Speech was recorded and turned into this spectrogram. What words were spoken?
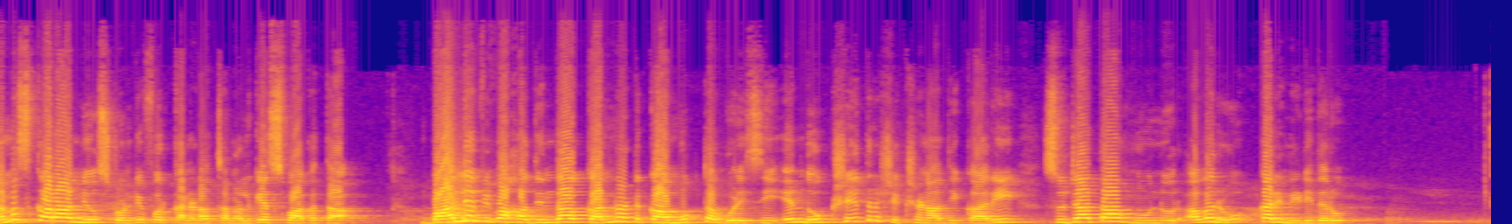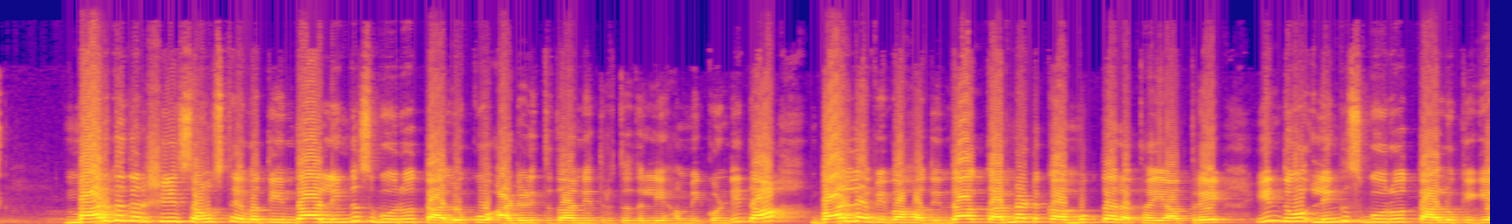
ನಮಸ್ಕಾರ ನ್ಯೂಸ್ ಟ್ವೆಂಟಿ ಫೋರ್ ಕನ್ನಡ ಚಾನೆಲ್ಗೆ ಸ್ವಾಗತ. ಬಾಲ್ಯ ವಿವಾಹದಿಂದ ಕರ್ನಾಟಕ ಮುಕ್ತಗೊಳಿಸಿ ಎಂದು ಕ್ಷೇತ್ರ ಶಿಕ್ಷಣಾಧಿಕಾರಿ ಸುಜಾತಾ ಹೂನೂರ್ ಅವರು ಕರೆ ನೀಡಿದರು. ಮಾರ್ಗದರ್ಶಿ ಸಂಸ್ಥೆ ವತಿಯಿಂದ ಲಿಂಗಸಗೂರು ತಾಲೂಕು ಆಡಳಿತದ ನೇತೃತ್ವದಲ್ಲಿ ಹಮ್ಮಿಕೊಂಡಿದ್ದ ಬಾಲ್ಯ ವಿವಾಹದಿಂದ ಕರ್ನಾಟಕ ಮುಕ್ತ ರಥಯಾತ್ರೆ. ಇಂದು ಲಿಂಗಸಗೂರು ತಾಲೂಕಿಗೆ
